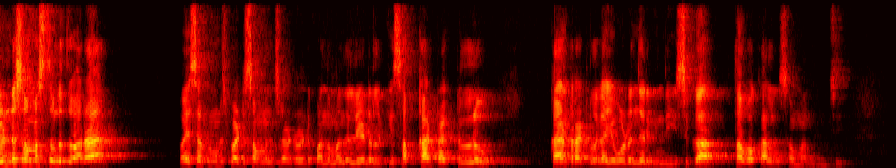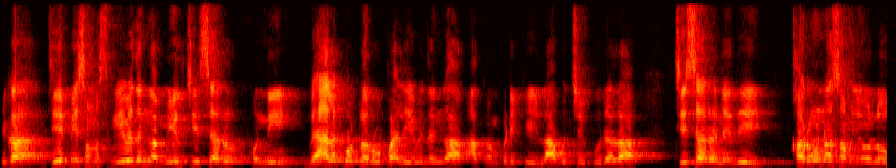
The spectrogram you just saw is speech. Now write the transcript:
రెండు సంస్థల ద్వారా వైఎస్ఆర్ కాంగ్రెస్ పార్టీకి సంబంధించినటువంటి కొంతమంది లీడర్లకి సబ్ కాంట్రాక్టర్లు కాంట్రాక్టులుగా ఇవ్వడం జరిగింది ఇసుక తవ్వకాలకు సంబంధించి. ఇక జేపీ సంస్థకు ఏ విధంగా మేలు చేశారు కొన్ని వేల కోట్ల రూపాయలు ఏ విధంగా ఆ కంపెనీకి లాభం చేకూరేలా చేశారనేది కరోనా సమయంలో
